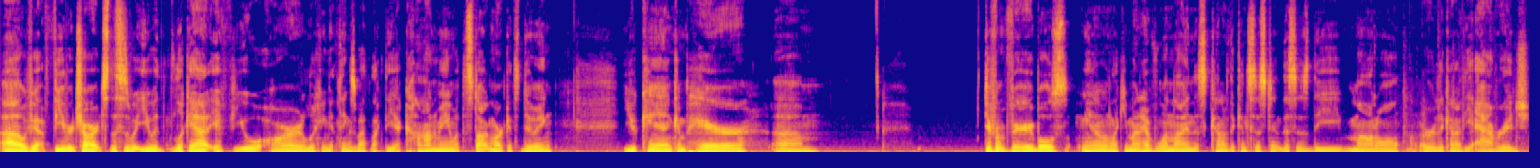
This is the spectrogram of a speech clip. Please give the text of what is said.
Uh, we've got fever charts. This is what you would look at if you are looking at things about like the economy and what the stock market's doing. You can compare um, different variables. You know, like you might have one line that's kind of the consistent. This is the model or the kind of the average.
